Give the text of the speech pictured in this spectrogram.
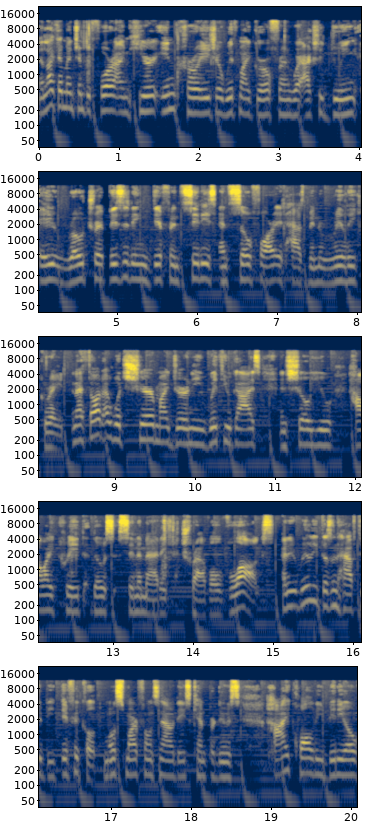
And like I mentioned before, I'm here in Croatia with my girlfriend. We're actually doing a road trip visiting different cities and so far it has been really great. And I thought I would share my journey with you guys and show you how I create those cinematic travel vlogs. And it really doesn't have to be difficult. Most smartphones nowadays can produce high quality quality video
